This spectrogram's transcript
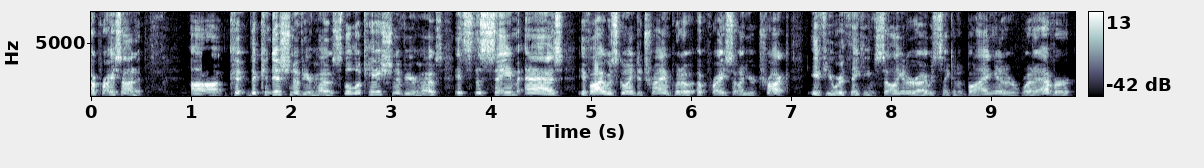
a price on it uh, co- the condition of your house, the location of your house. It's the same as if I was going to try and put a, a, price on your truck, if you were thinking of selling it or I was thinking of buying it or whatever.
